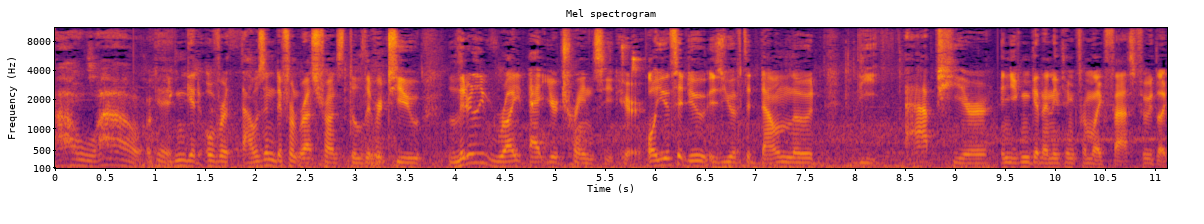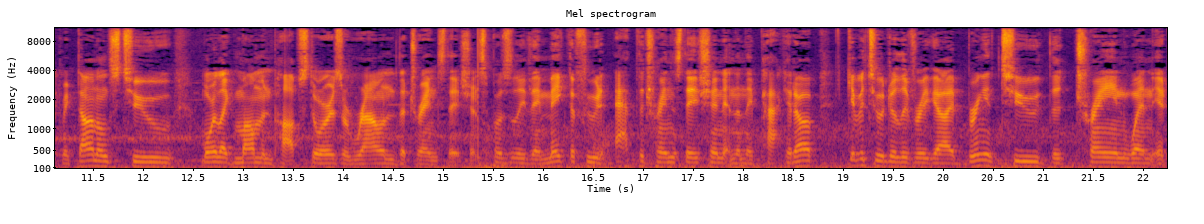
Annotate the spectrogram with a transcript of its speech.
Oh wow. Okay, you can get over a thousand different restaurants delivered to you literally right at your train seat here. All you have to do is you have to download the app here and you can get anything from like fast food like McDonald's to more like mom and pop stores around the train station. Supposedly they make the food at the train station and then they pack it up, give it to a delivery guy, bring it to the train when it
